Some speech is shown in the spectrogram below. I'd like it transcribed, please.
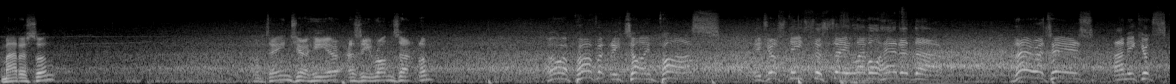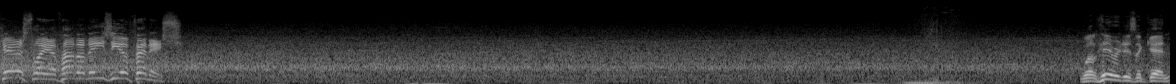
Maddison. A danger here as he runs at them. Oh, a perfectly timed pass. He just needs to stay level-headed there. There it is, and he could scarcely have had an easier finish. Well, here it is again.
